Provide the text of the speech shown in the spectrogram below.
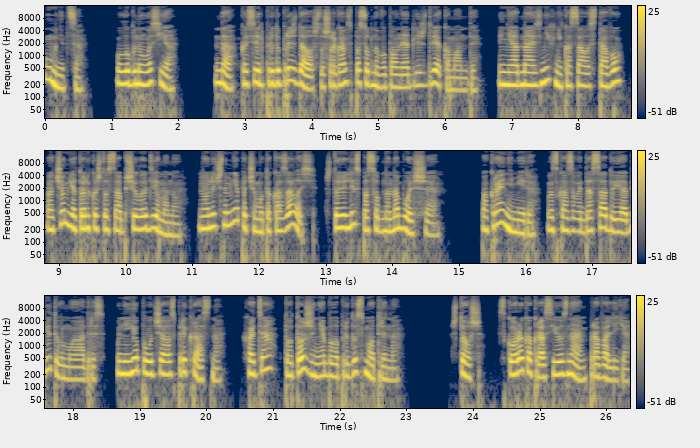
«Умница», – улыбнулась я. Да, Кассель предупреждал, что Шарган способна выполнять лишь две команды. И ни одна из них не касалась того, о чем я только что сообщила демону. Но лично мне почему-то казалось, что Лили способна на большее. По крайней мере, высказывать досаду и обиду в мой адрес у нее получалось прекрасно. Хотя то тоже не было предусмотрено. Что ж, скоро как раз и узнаем, права ли я.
